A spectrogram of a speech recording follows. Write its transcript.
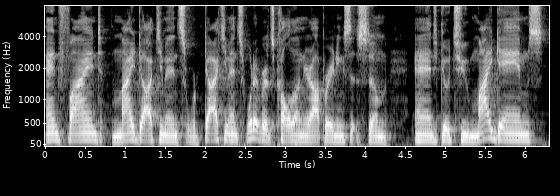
and find My Documents or Documents, whatever it's called on your operating system, and go to My Games,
